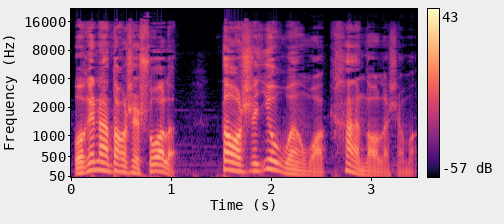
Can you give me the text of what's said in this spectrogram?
我跟那道士说了，道士又问我看到了什么。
